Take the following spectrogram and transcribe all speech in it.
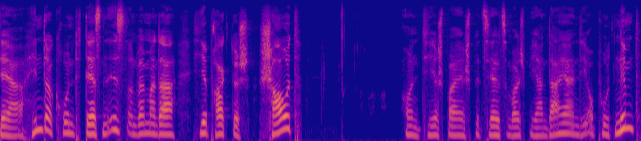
der Hintergrund dessen ist. Und wenn man da hier praktisch schaut, und hier speziell zum Beispiel Jan Dyer in die Obhut nimmt,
